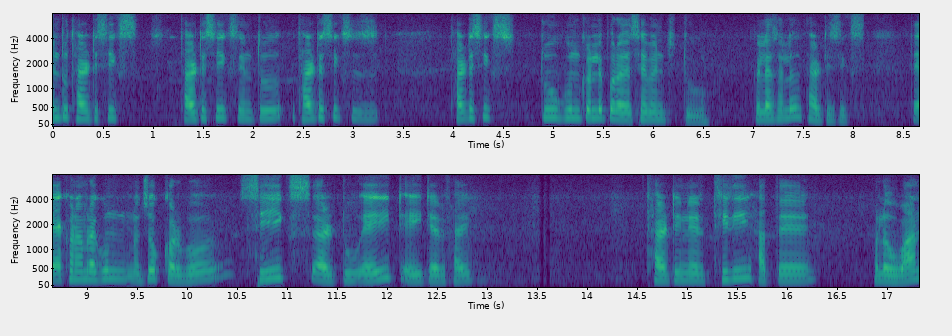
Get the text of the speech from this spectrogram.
into thirty six thirty six into thirty six thirty six two গুণ করলে পরে সেভেন্টি টু প্লাস হলো থার্টি সিক্স তো এখন আমরা গুণ যোগ করব সিক্স আর টু এইট এইট আর ফাইভ থার্টিনের থ্রি হাতে হলো one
